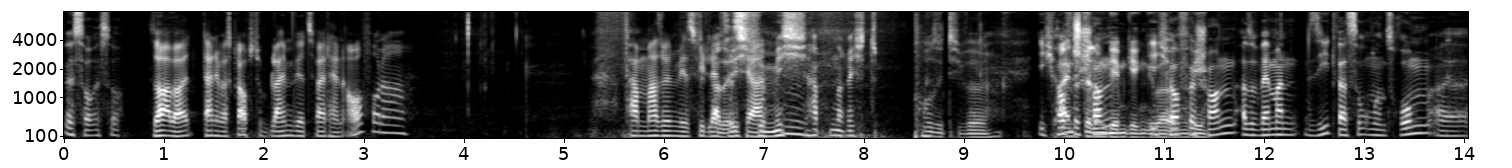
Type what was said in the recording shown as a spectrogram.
ist so, ist so. So, aber Daniel, was glaubst du? Bleiben wir jetzt weiterhin auf oder vermasseln wir es wie letztes Also ich Jahr? für mich habe eine recht positive Ich hoffe Einstellung schon, dem gegenüber. ich hoffe irgendwie. schon, also wenn man sieht, was so um uns rum, äh,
